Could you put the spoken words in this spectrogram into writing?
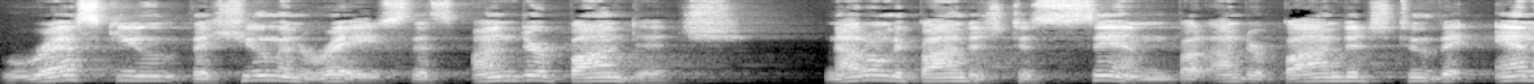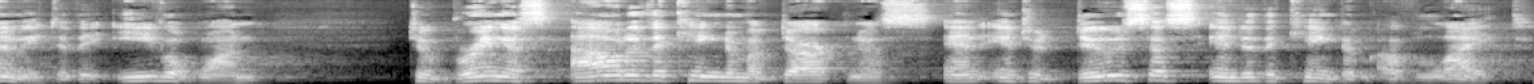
rescue the human race that's under bondage, not only bondage to sin, but under bondage to the enemy, to the evil one, to bring us out of the kingdom of darkness and introduce us into the kingdom of light,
